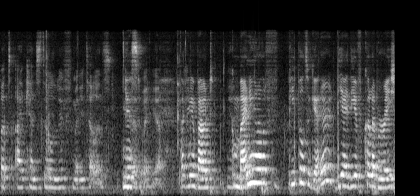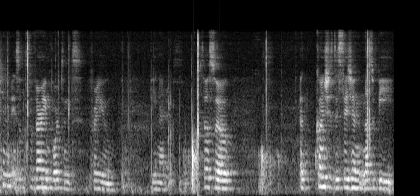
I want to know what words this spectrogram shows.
but I can still live many talents in Yes. that way. Yeah. Talking about yeah. combining a lot of people together, the idea of collaboration is also very important for you, Pinar. It's also a conscious decision not to be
